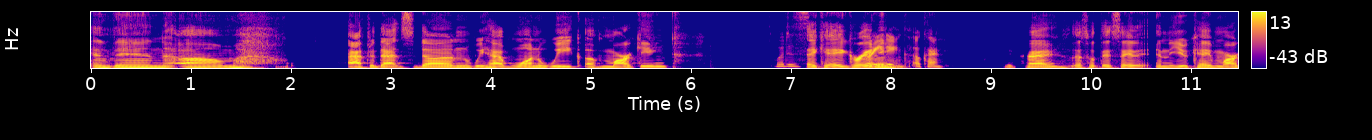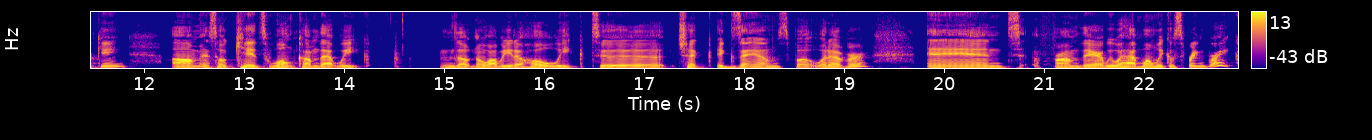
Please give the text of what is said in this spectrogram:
and then um, after that's done, we have one week of marking, What is aka grading. grading? Okay. Okay, that's what they say in the UK, marking. Um, and so kids won't come that week. And Don't know why we need a whole week to check exams, but whatever. And from there, we will have one week of spring break.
